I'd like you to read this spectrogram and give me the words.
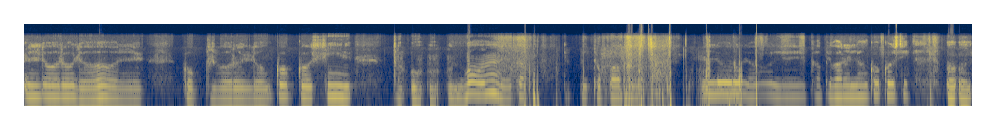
Lorolole, coprivarellon, cocosini, tu un un un bonneca, petropavuru. Lorolole, capivarellon, cocosini, un un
